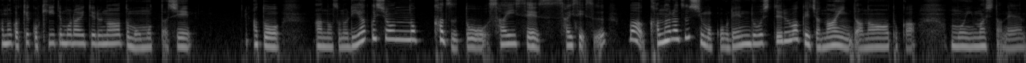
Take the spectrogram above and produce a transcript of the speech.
あなんか結構聞いてもらえてるなとも思ったしあとあのそのリアクションの数と再生再生数は必ずしもこう連動してるわけじゃないんだなとか思いましたね。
